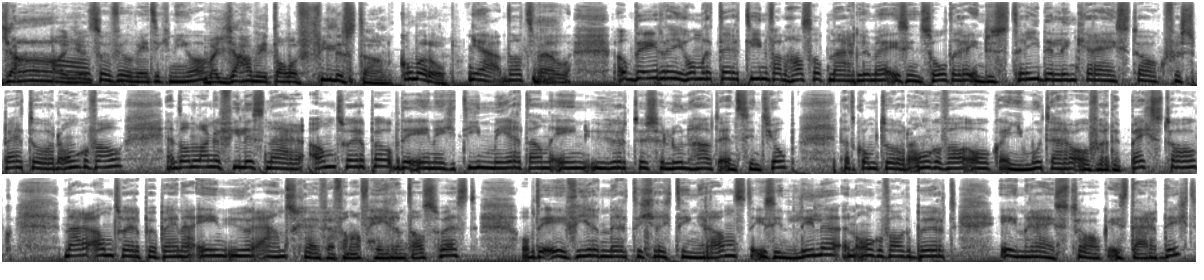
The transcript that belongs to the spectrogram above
ja... Oh, je- zoveel weet ik niet hoor. Maar ja, weet alle files staan. Kom maar op. Ja, dat wel. Op de E313 van Hasselt naar Lummen is in Zolder Industrie de linkerrijstrook versperd door een ongeval. En dan lange files naar Antwerpen op de E19 meer dan één uur tussen Loenhout en Sint-Job. Dat komt door een ongeval ook en je moet daar over de pechstrook. Naar Antwerpen bijna één uur aanschuiven vanaf Herentals West. Op de E34 richting Randst is in Lille een ongeval gebeurd. Eén rijstrook is daar dicht.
